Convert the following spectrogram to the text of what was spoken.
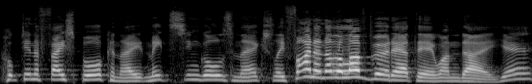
hooked into Facebook and they meet singles and they actually find another lovebird out there one day. Yeah?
